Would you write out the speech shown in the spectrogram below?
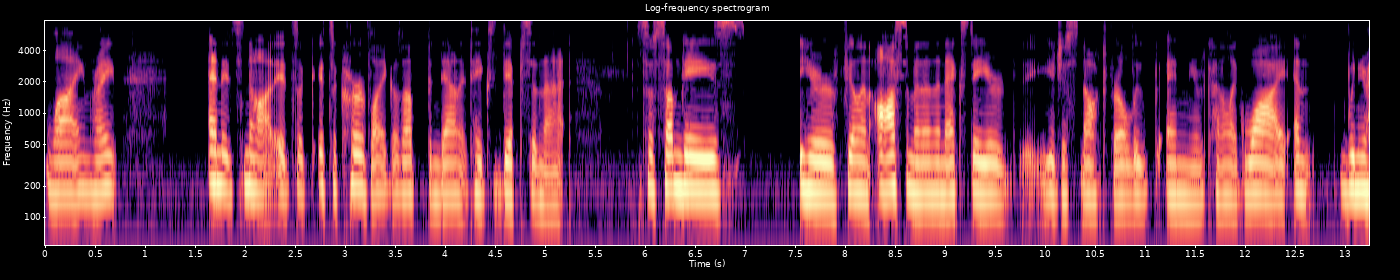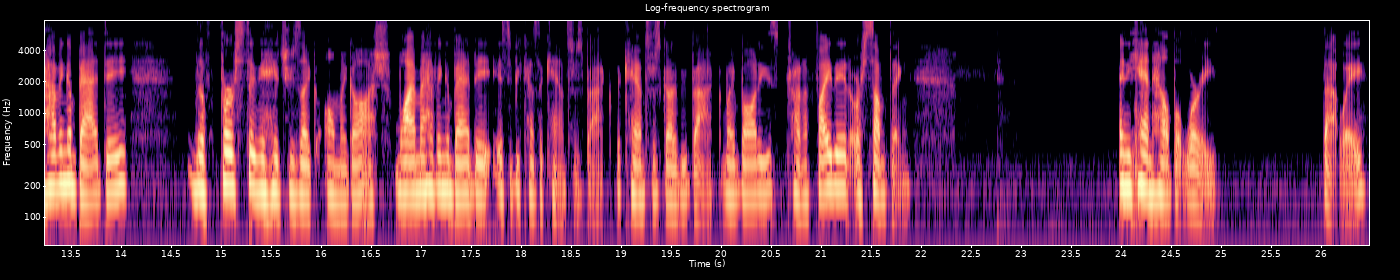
line, right? And it's not. It's a it's a curve line. It goes up and down. It takes dips in that. So some days you're feeling awesome, and then the next day you're you're just knocked for a loop, and you're kind of like, why? And when you're having a bad day, the first thing that hits you is like, oh my gosh, why am I having a bad day? Is it because the cancer's back? The cancer's got to be back. My body's trying to fight it or something. And you can't help but worry that way.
